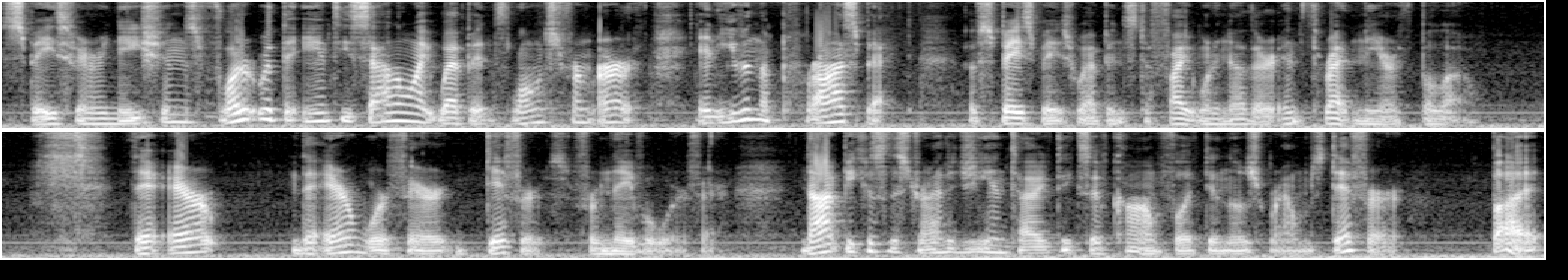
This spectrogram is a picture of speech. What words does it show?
Spacefaring nations flirt with the anti satellite weapons launched from Earth, and even the prospect of space based weapons to fight one another and threaten the Earth below. The air, the air warfare differs from naval warfare, not because the strategy and tactics of conflict in those realms differ, but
